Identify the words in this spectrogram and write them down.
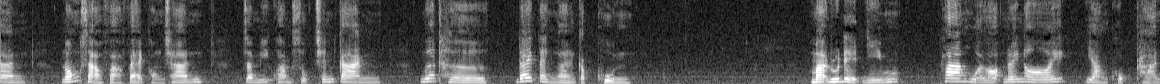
าน น้องสาวฝาแฝดของฉัน จะมีความสุขเช่นกัน เมื่อเธอได้แต่งงานกับคุณ มารุเดชยิ้ม พลางหัวเราะน้อยๆ อย่างขบขัน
